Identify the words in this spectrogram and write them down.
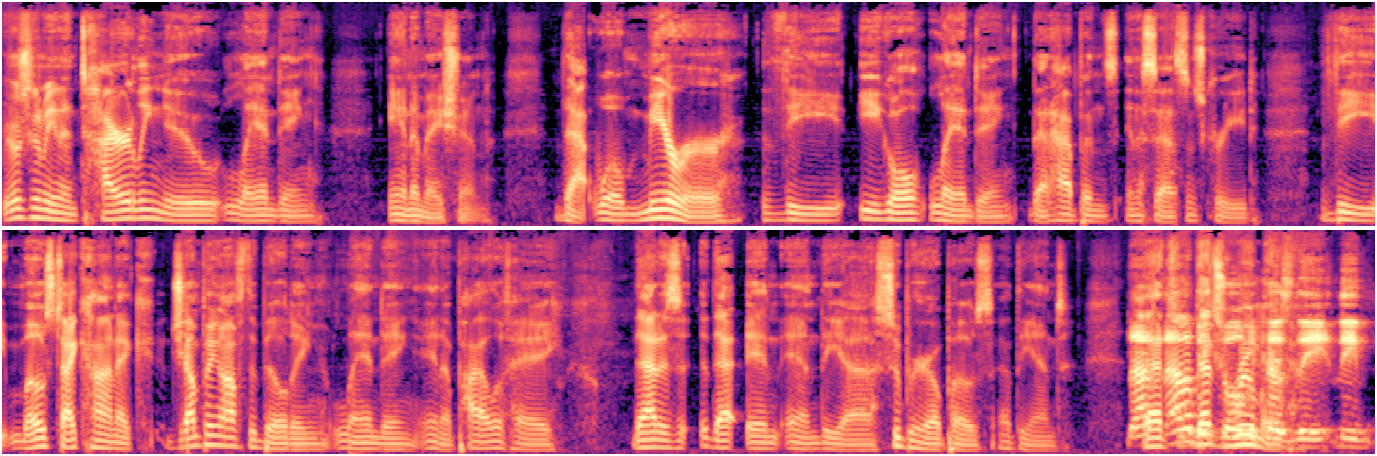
there's going to be an entirely new landing animation that will mirror the eagle landing that happens in Assassin's Creed. The most iconic jumping off the building, landing in a pile of hay. That is that and and the uh, superhero pose at the end. That, that'll be cool rumored. because the the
